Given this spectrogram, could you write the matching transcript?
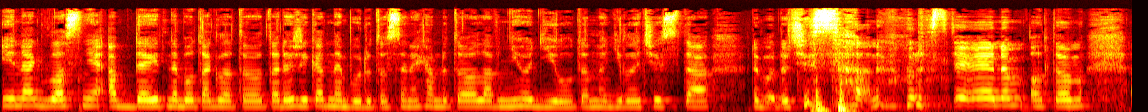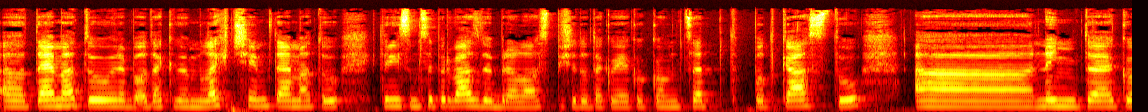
Jinak vlastně update nebo takhle to tady říkat nebudu, to se nechám do toho hlavního dílu, tenhle díl je čistá, nebo do čistá, nebo prostě jenom o tom uh, tématu, nebo o takovém lehčím tématu, který jsem si pro vás vybrala, spíše to takový jako koncept podcastu a není to jako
